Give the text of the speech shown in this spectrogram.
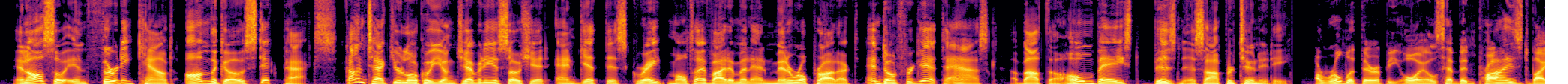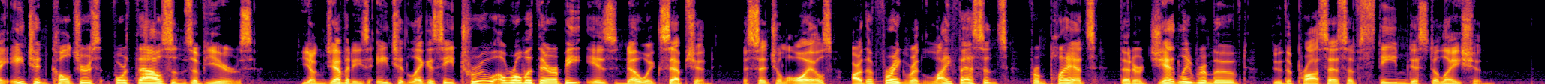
and also in 30 count on the go stick packs. Contact your local Youngevity associate and get this great multivitamin and mineral product. And don't forget to ask about the home based business opportunity. Aromatherapy oils have been prized by ancient cultures for thousands of years. Youngevity's ancient legacy, true aromatherapy, is no exception. Essential oils are the fragrant life essence from plants that are gently removed through the process of steam distillation.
